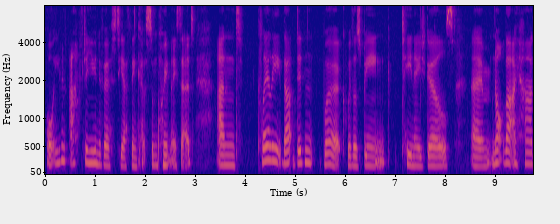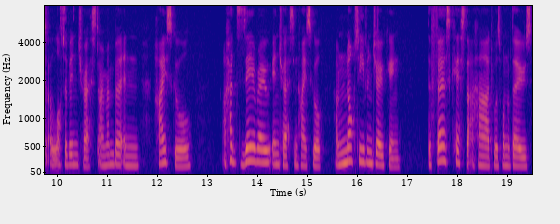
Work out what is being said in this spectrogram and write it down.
or even after university, I think at some point they said. And clearly that didn't work with us being teenage girls. Um, not that I had a lot of interest. I remember in high school, I had zero interest in high school. I'm not even joking. The first kiss that I had was one of those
